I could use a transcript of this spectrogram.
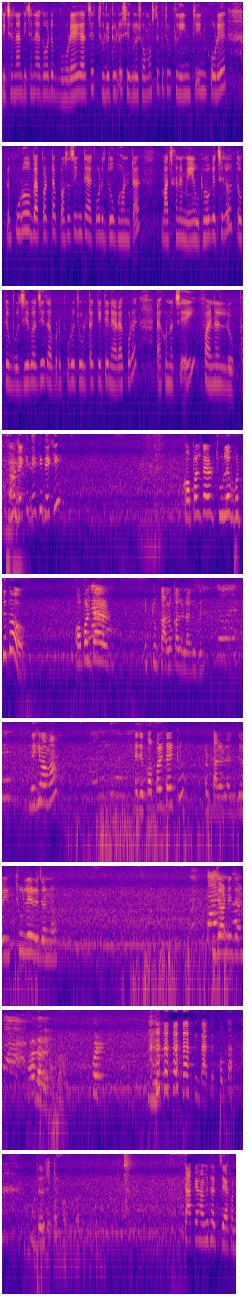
বিছানা টিছানা একেবারে ভরে গেছে, চুলে টুলে সেগুলো সমস্ত কিছু ক্লিন ক্লিন করে মানে পুরো ব্যাপারটা প্রসেসিংটা একেবারে দু ঘণ্টার মাঝখানে মেয়ে উঠেও গেছিল। তোকে বুঝিয়ে বাজিয়ে তারপরে পুরো চুলটা কেটে ন্যাড়া করে, এখন হচ্ছে এই ফাইনাল লুক দেখি দেখি দেখি। কপালটার চুলে ভর্তি তো? কপালটার একটু কালো কালো লাগছে। দেখি মামা। এই যে কপালটা একটু ওর কালো লাগছে ওই চুলের জন্য। জনে জন। দাঁতে পোকা। দুষ্ট হাতে হাতে পোকা। নেই। তাকে আমি খাচ্ছি এখন।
